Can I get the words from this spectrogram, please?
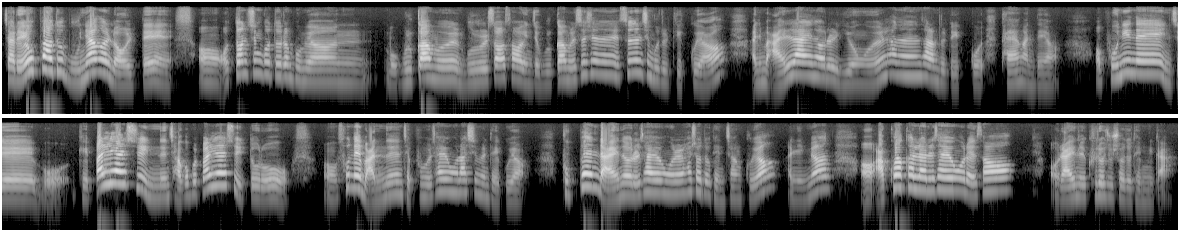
자, leopard 문양을 넣을 때 어, 어떤 친구들은 보면 뭐 물감을 물 써서 이제 물감을 쓰시는, 쓰는 친구들도 있고요. 아니면 아이라이너를 이용을 하는 사람들도 있고 다양한데요. 어, 본인의 이제 뭐 이렇게 빨리 할 수 있는 작업을 빨리 할 수 있도록 어, 손에 맞는 제품을 사용을 하시면 되고요. 붓펜 라이너를 사용을 하셔도 괜찮고요. 아니면 어, 아쿠아 칼라를 사용을 해서 어, 라인을 그려주셔도 됩니다.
